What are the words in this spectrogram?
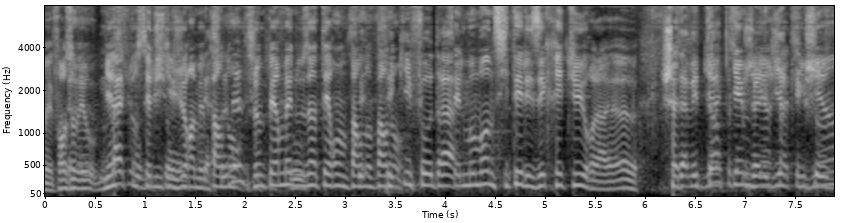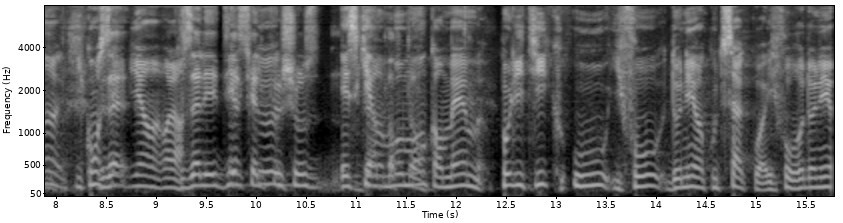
mais François bien sûr, c'est lui qui jugera, mais pardon, je me permets de vous interrompre, pardon, pardon. C'est faudra... le moment de citer les Écritures. Là. Euh, vous avez bien, qui aime bien, dire quelque chose. qui conseille bien. Voilà. Vous allez dire quelque chose. Est-ce qu'il y a un moment quand même politique où il faut donner un coup de sac, quoi? Il faut redonner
